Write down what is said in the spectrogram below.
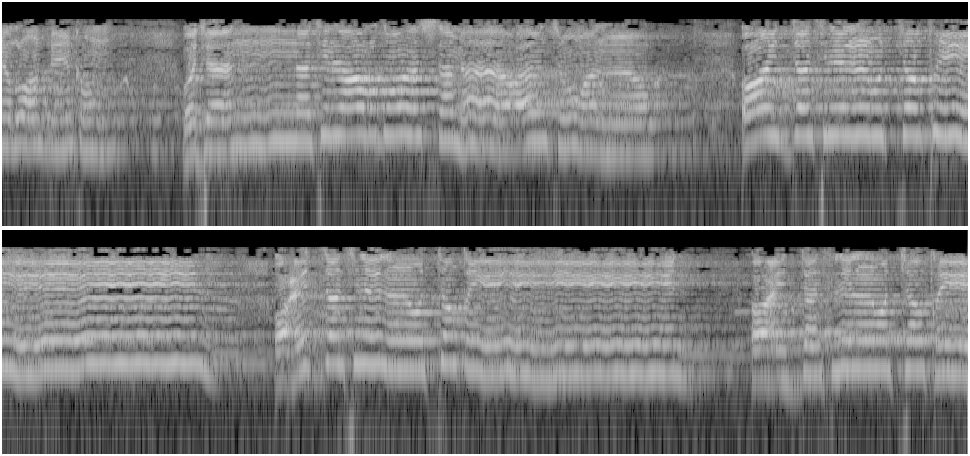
من ربكم. وجنة الأرض والسماوات والأرض أعدت للمتقين أعدت للمتقين أعدت للمتقين.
